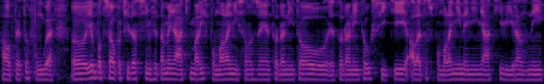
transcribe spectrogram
a opět to funguje. Eh, je potřeba počítat s tím, že tam je nějaký malý zpomalení, samozřejmě je to daný tou, je to daný tou sítí, ale to zpomalení není nějaký výrazný,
